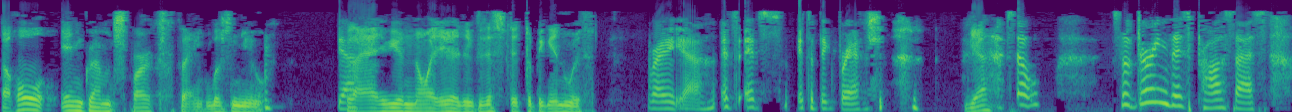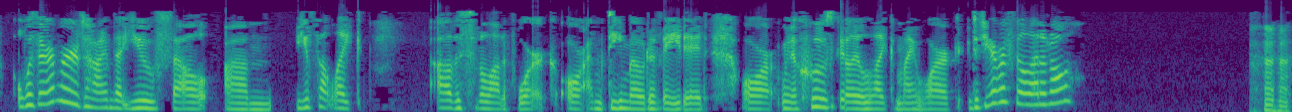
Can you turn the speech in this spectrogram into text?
The whole Ingram Sparks thing was new. Yeah. I had even no idea it existed to begin with. Right, yeah. It's, it's, it's a big branch. yeah. So, so during this process, was there ever a time that you felt, um, you felt like oh, this is a lot of work, or I'm demotivated, or, you know, who's going to like my work? Did you ever feel that at all?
